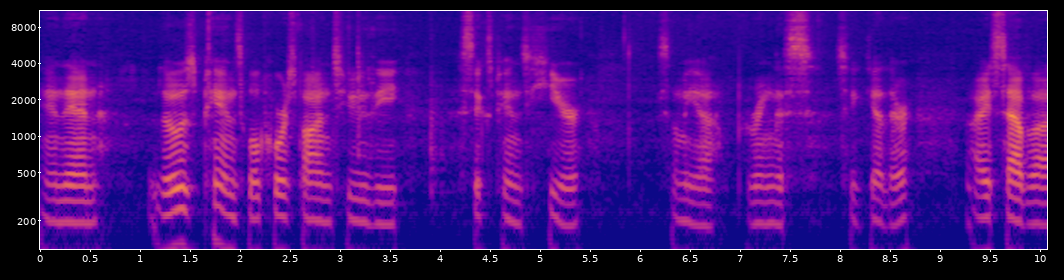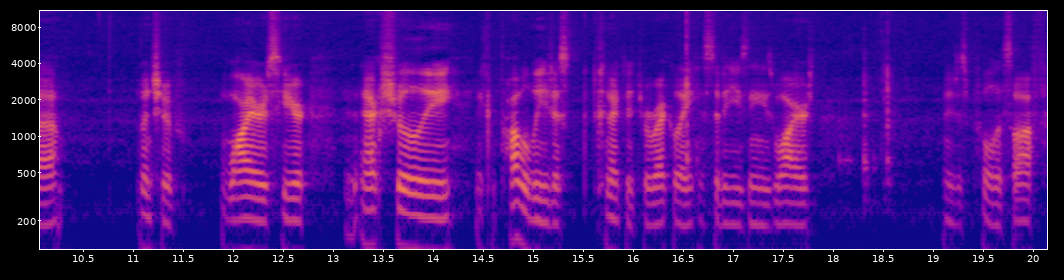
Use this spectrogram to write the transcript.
And then those pins will correspond to the six pins here. So let me uh, bring this together. I just have a bunch of wires here. Actually, I could probably just connect it directly instead of using these wires. Let me just pull this off.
